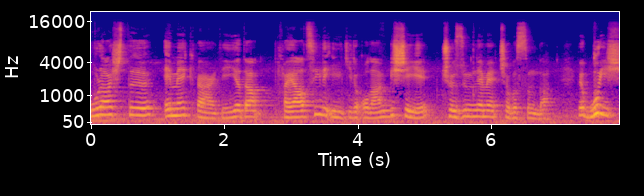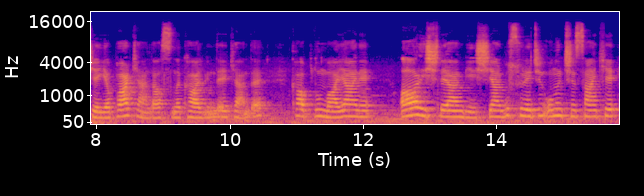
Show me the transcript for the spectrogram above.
Uğraştığı, emek verdiği ya da hayatıyla ilgili olan bir şeyi çözümleme çabasında ve bu işi yaparken de aslında kalbindeyken de kaplumbağa yani ağır işleyen bir iş. Yani bu sürecin onun için sanki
